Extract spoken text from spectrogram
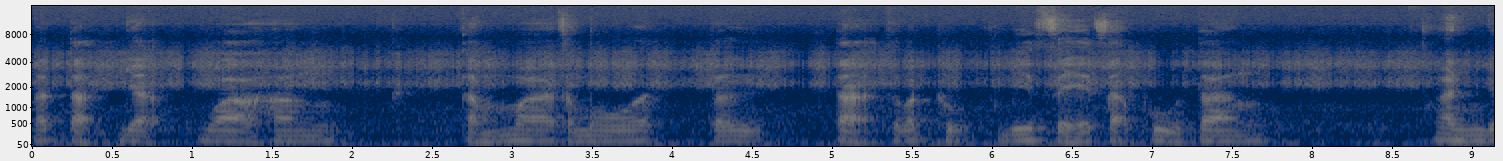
นัตตยะวาหังสัมมาสมโมตตะสวัตถุวิเศษภูตัง อัญโย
